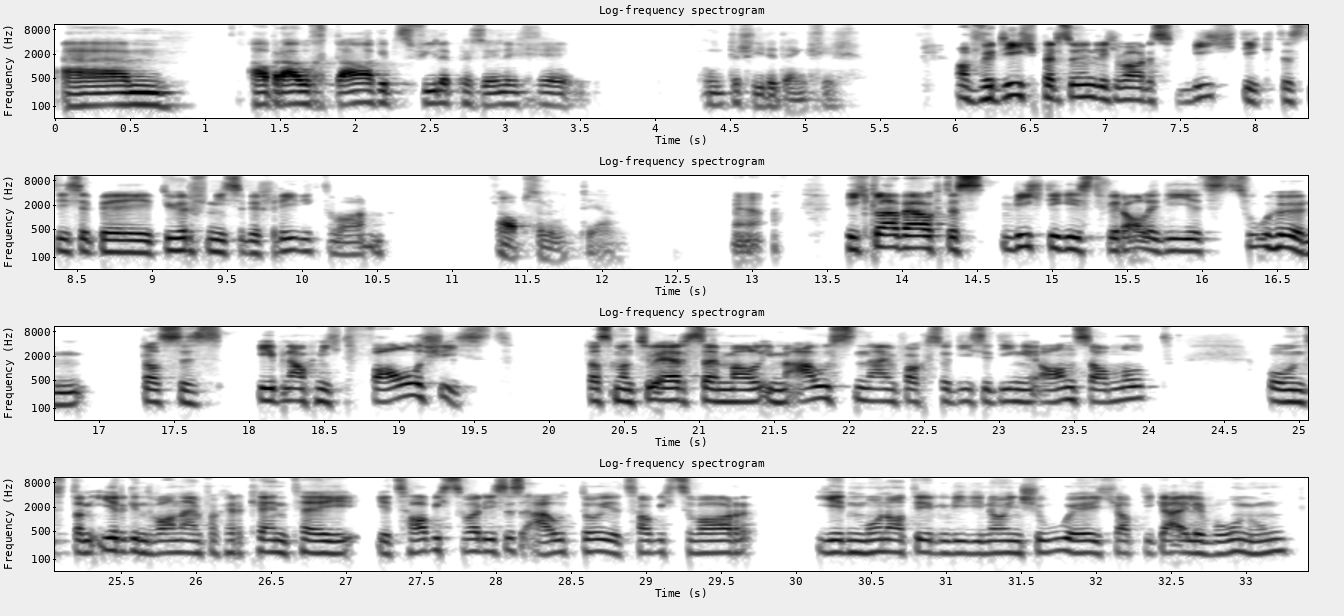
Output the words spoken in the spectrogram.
Ähm, aber auch da gibt es viele persönliche Unterschiede, denke ich. Aber für dich persönlich war es wichtig, dass diese Bedürfnisse befriedigt waren? Absolut, ja. Ja. Ich glaube auch, dass wichtig ist für alle, die jetzt zuhören, dass es eben auch nicht falsch ist, dass man zuerst einmal im Außen einfach so diese Dinge ansammelt und dann irgendwann einfach erkennt, hey, jetzt habe ich zwar dieses Auto, jetzt habe ich zwar jeden Monat irgendwie die neuen Schuhe, ich habe die geile Wohnung,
